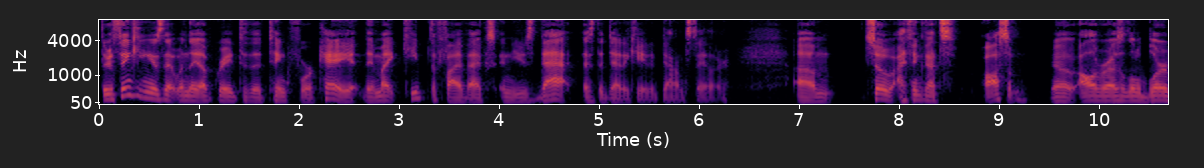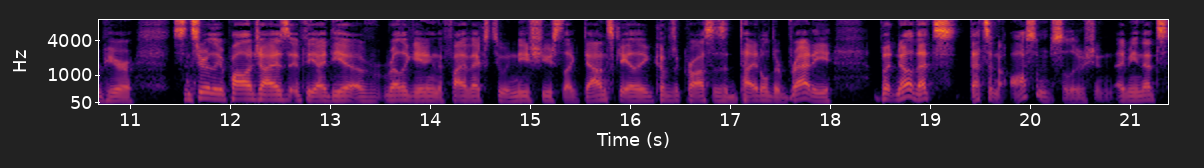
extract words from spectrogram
Their thinking is that when they upgrade to the Tink 4K, they might keep the 5X and use that as the dedicated downscaler. Um, so I think that's awesome. You know, Oliver has a little blurb here. Sincerely apologize if the idea of relegating the 5X to a niche use like downscaling comes across as entitled or bratty. But no, that's that's an awesome solution. I mean, that's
